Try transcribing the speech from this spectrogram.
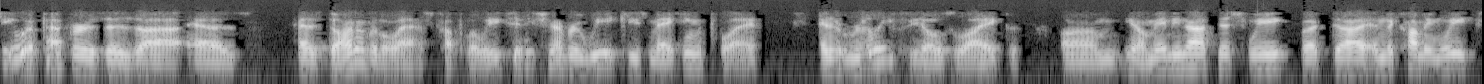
see what Peppers is, uh, has has done over the last couple of weeks. Each and every week, he's making a play and it really feels like, um, you know, maybe not this week, but uh, in the coming weeks,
